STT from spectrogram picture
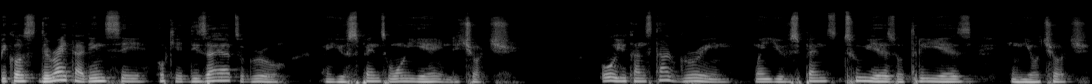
Because the writer didn't say, okay, desire to grow when you spent one year in the church. Or you can start growing when you've spent two years or three years in your church.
